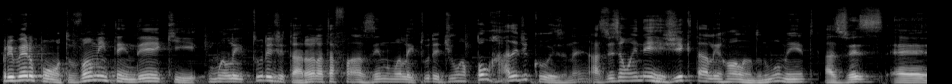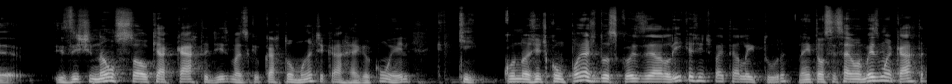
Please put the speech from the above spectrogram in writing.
Primeiro ponto, vamos entender que uma leitura de tarô, ela tá fazendo uma leitura de uma porrada de coisa, né? Às vezes é uma energia que tá ali rolando no momento, às vezes é, existe não só o que a carta diz, mas o que o cartomante carrega com ele, que, que quando a gente compõe as duas coisas, é ali que a gente vai ter a leitura. Né? Então, se sair uma mesma carta,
